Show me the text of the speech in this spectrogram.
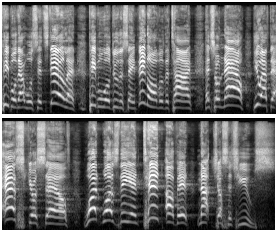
people that will sit still and people will do the same thing all of the time. And so now you have to ask yourself, what was the intent of it, not just its use?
